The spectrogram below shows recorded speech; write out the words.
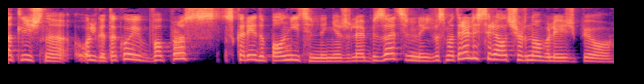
Отлично. Ольга, такой вопрос скорее дополнительный, нежели обязательный. Вы смотрели сериал «Чернобыль» HBO?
